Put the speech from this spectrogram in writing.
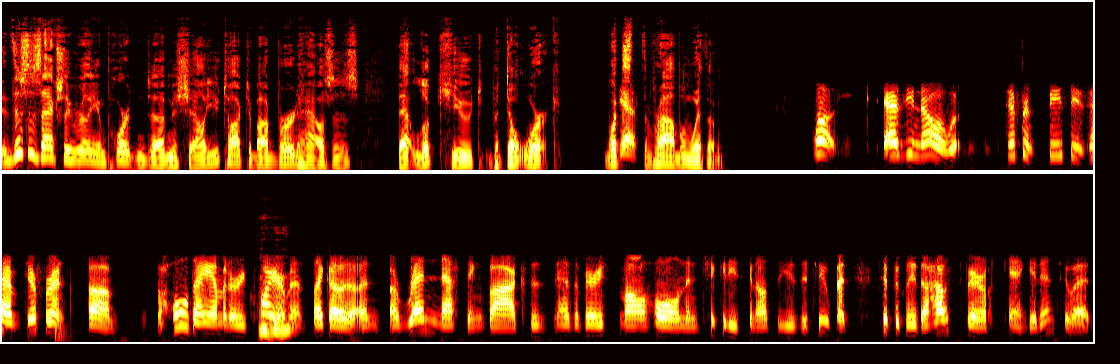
this is actually really important, uh, Michelle. You talked about birdhouses that look cute but don't work. What's Yes. the problem with them? Well, as you know, different species have different um, hole diameter requirements. Like a, a, a wren nesting box is, has a very small hole, and then chickadees can also use it too. But typically, the house sparrows can't get into it.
